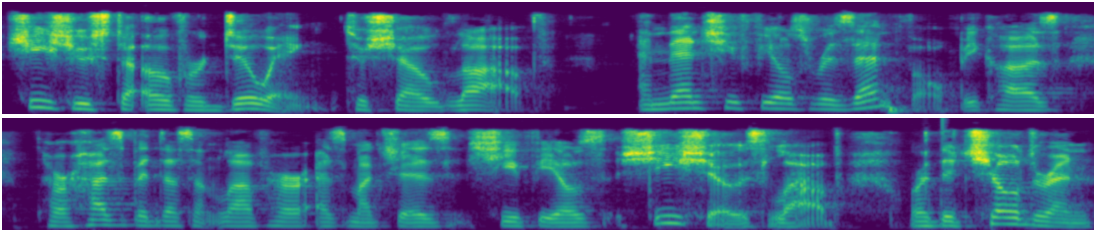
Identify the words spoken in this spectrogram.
she's used to overdoing to show love. And then she feels resentful because her husband doesn't love her as much as she feels she shows love, or the children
